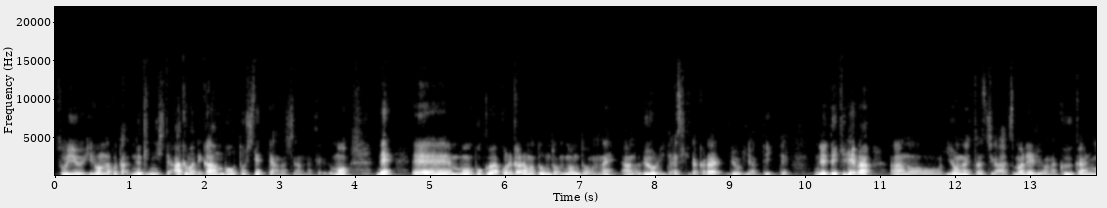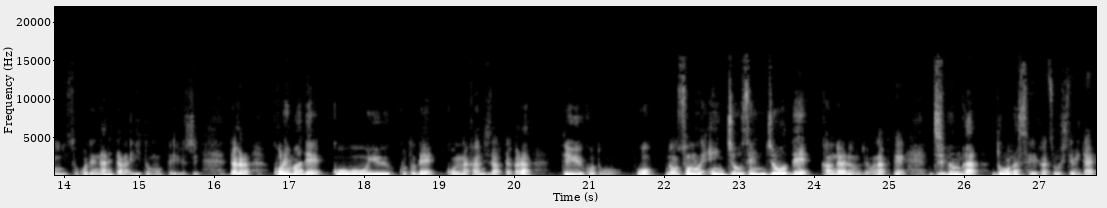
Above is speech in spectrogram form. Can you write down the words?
そういういろんなことは抜きにして、あくまで願望としてって話なんだけれども、で、えー、もう僕はこれからもどんどんどんどんね、あの、料理大好きだから料理やっていって、で、できれば、あの、いろんな人たちが集まれるような空間にそこで慣れたらいいと思っているし、だから、これまでこういうことでこんな感じだったからっていうことををのその延長線上で考えるのではなくて自分がどんな生活をしてみたい？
